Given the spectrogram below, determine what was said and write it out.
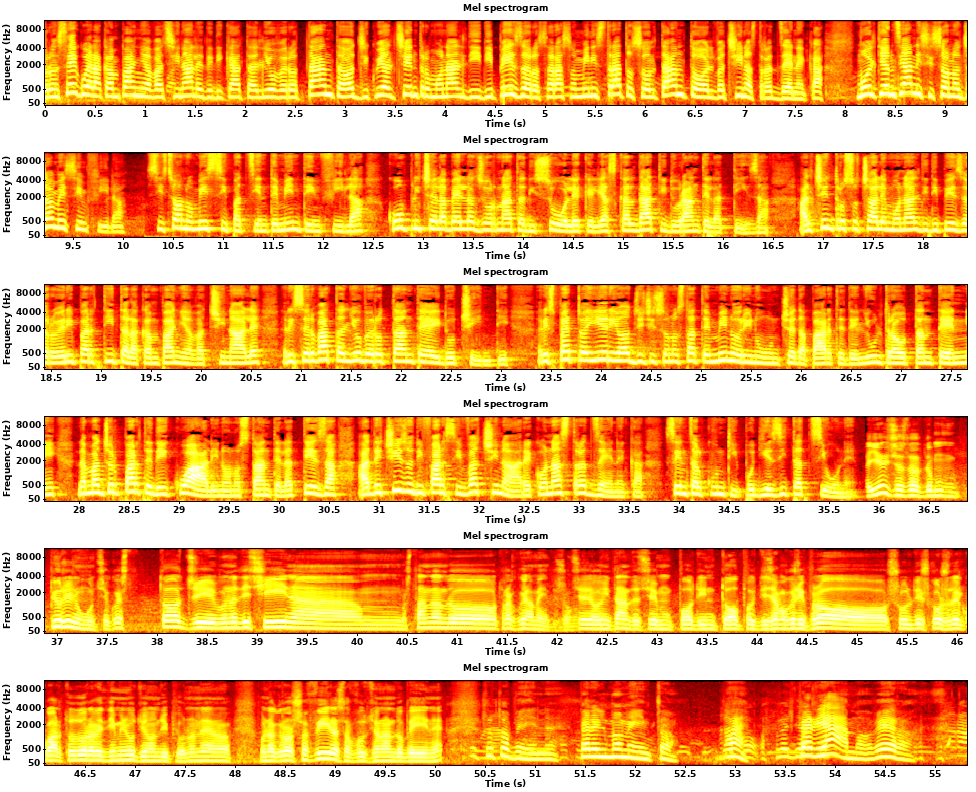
Prosegue la campagna vaccinale dedicata agli over 80. Oggi qui al centro Monaldi di Pesaro sarà somministrato soltanto il vaccino AstraZeneca. Molti anziani si sono già messi in fila. Si sono messi pazientemente in fila, complice la bella giornata di sole che li ha scaldati durante l'attesa. Al centro sociale Monaldi di Pesaro è ripartita la campagna vaccinale riservata agli over 80 e ai docenti. Rispetto a ieri oggi ci sono state meno rinunce da parte degli ultra ottantenni, la maggior parte dei quali, nonostante l'attesa, ha deciso di farsi vaccinare con AstraZeneca, senza alcun tipo di esitazione. Ieri c'è stato più rinunce, questo Oggi una decina mm, sta andando tranquillamente, insomma. ogni tanto c'è un po' di intoppo, diciamo così, però sul discorso del quarto d'ora, 20 minuti non di più, non è una grossa fila, sta funzionando bene. Tutto bene, per il momento. Eh, speriamo, vero?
